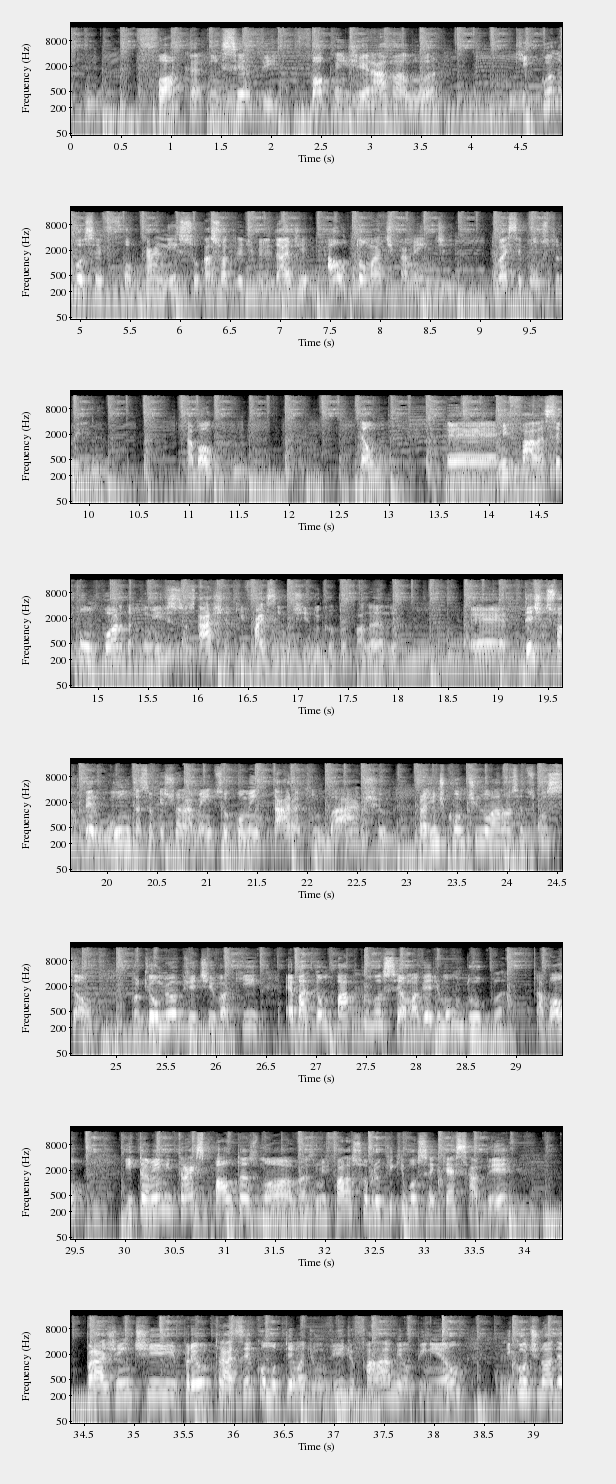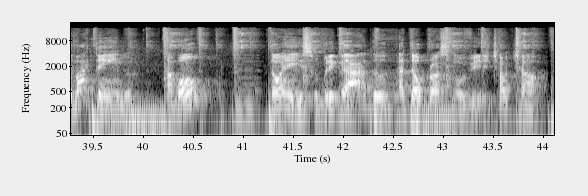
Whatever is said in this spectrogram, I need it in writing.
Foca em servir, foca em gerar valor que quando você focar nisso, a sua credibilidade automaticamente vai ser construída. Tá bom? Então, é, me fala, você concorda com isso? Acha que faz sentido o que eu estou falando? É, deixa sua pergunta, seu questionamento, seu comentário aqui embaixo para a gente continuar a nossa discussão. Porque o meu objetivo aqui é bater um papo com você, é uma via de mão dupla, tá bom? E também me traz pautas novas, me fala sobre o que, que você quer saber pra gente, pra eu trazer como tema de um vídeo, falar a minha opinião e continuar debatendo, tá bom? Então é isso, obrigado, até o próximo vídeo, tchau, tchau.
